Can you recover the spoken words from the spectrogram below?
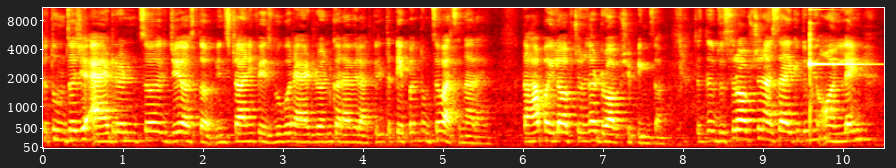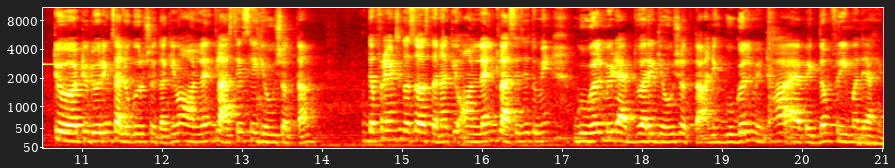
तर तुमचं जे ॲड रनचं जे असतं इन्स्टा आणि फेसबुकवर ॲड रन करावे लागतील तर ते पण तुमचं वाचणार आहे. तर हा पहिला ऑप्शन होता ड्रॉप शिपिंगचा तर दुसरा दुसरं ऑप्शन असं आहे की तुम्ही ऑनलाईन ट्यु ट्युटोरिंग चालू करू शकता किंवा ऑनलाईन क्लासेस हे घेऊ शकता. द फ्रेंड्स कसं असतं ना की ऑनलाईन क्लासेस हे तुम्ही गुगल मीट ॲपद्वारे घेऊ शकता आणि गुगल मीट हा ॲप एकदम फ्रीमध्ये आहे.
